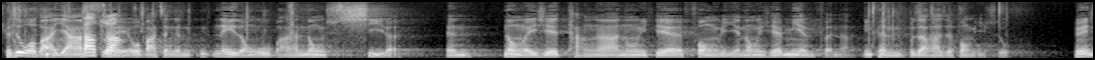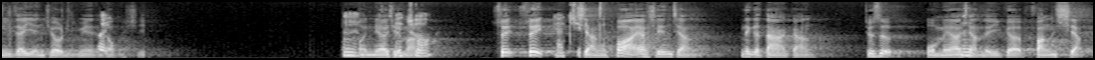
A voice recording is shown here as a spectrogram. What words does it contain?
可是我把它压碎，我把整个内容物把它弄细了，跟弄了一些糖啊，弄一些凤梨，弄一些面粉啊，你可能不知道它是凤梨酥，因为你在研究里面的东西。嗯，哦，你了解吗？所以，所以讲话要先讲那个大纲，就是我们要讲的一个方向。嗯、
